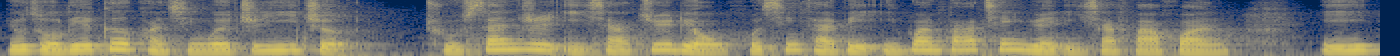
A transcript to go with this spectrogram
有左列各款行为之一者，处三日以下拘留或新台币一万八千元以下罚锾。一、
